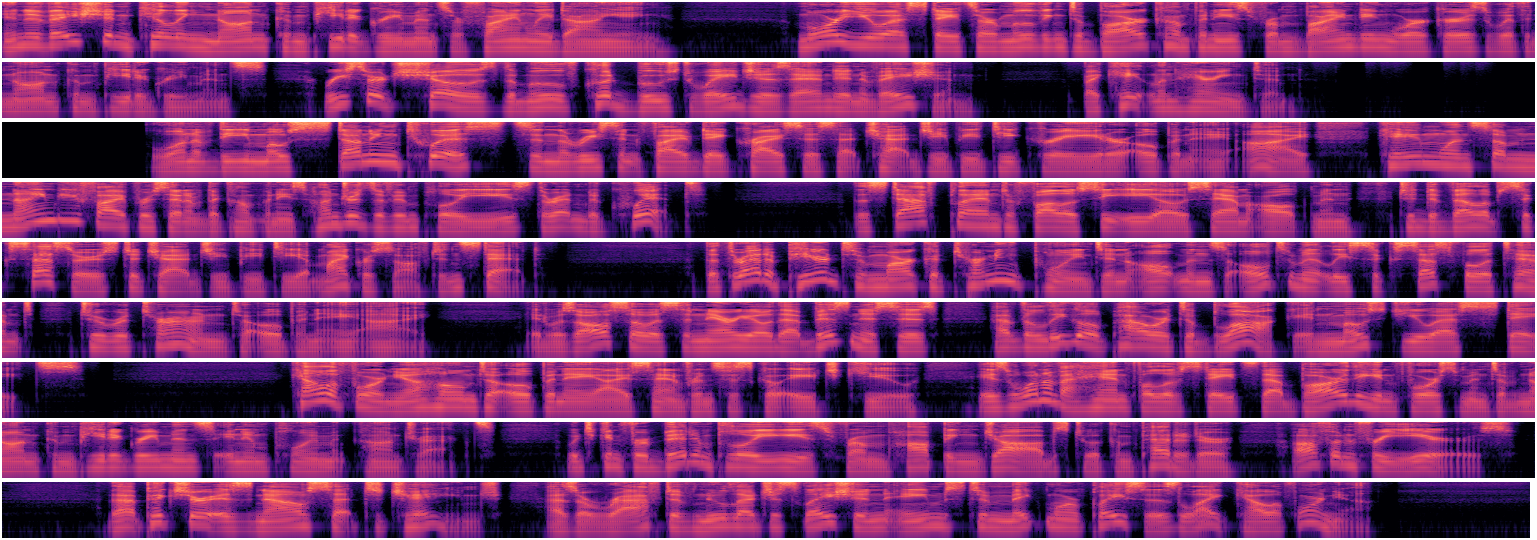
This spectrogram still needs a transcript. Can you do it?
Innovation killing non compete agreements are finally dying. More U.S. states are moving to bar companies from binding workers with non compete agreements. Research shows the move could boost wages and innovation. By Caitlin Harrington. One of the most stunning twists in the recent five day crisis at ChatGPT creator OpenAI came when some 95% of the company's hundreds of employees threatened to quit the staff planned to follow CEO Sam Altman to develop successors to ChatGPT at Microsoft instead. The threat appeared to mark a turning point in Altman's ultimately successful attempt to return to OpenAI. It was also a scenario that businesses have the legal power to block in most U.S. states. California, home to OpenAI San Francisco HQ, is one of a handful of states that bar the enforcement of non compete agreements in employment contracts which can forbid employees from hopping jobs to a competitor, often for years. That picture is now set to change, as a raft of new legislation aims to make more places like California.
